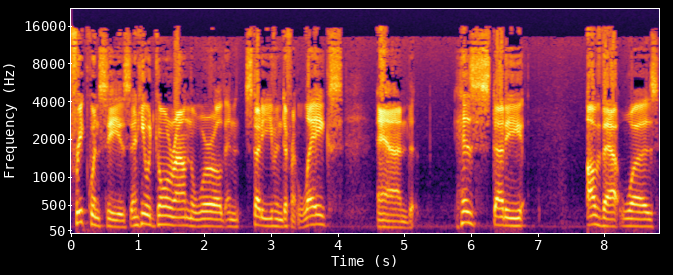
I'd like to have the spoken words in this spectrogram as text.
frequencies, and he would go around the world and study even different lakes. And his study of that was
